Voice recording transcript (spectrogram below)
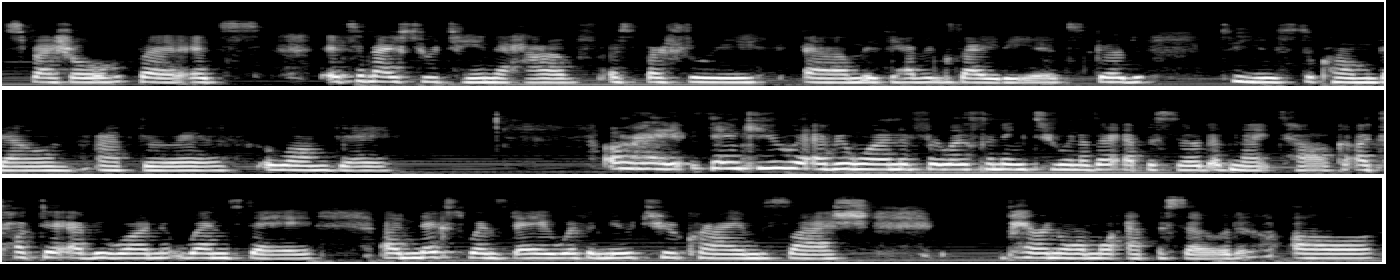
special but it's it's a nice routine to have especially um, if you have anxiety. It's good to use to calm down after a, a long day all right. Thank you, everyone, for listening to another episode of Night Talk. I talk to everyone Wednesday, uh, next Wednesday, with a new true crime slash paranormal episode. I'll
